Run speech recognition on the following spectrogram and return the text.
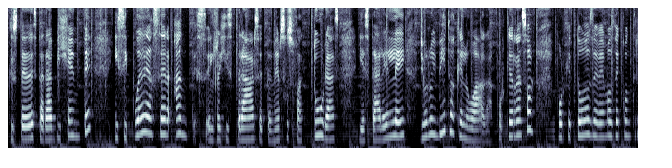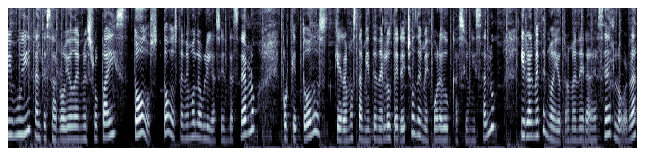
que usted estará vigente y si puede hacer antes el registrarse, tener sus facturas y estar en ley, yo lo invito a que lo haga. ¿Por qué razón? Porque todos debemos de contribuir al desarrollo de nuestro país. Todos, todos tenemos la obligación de hacerlo porque todos queremos también tener los derechos de mejor educación y salud. Y realmente no hay otra manera de hacerlo, ¿verdad?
